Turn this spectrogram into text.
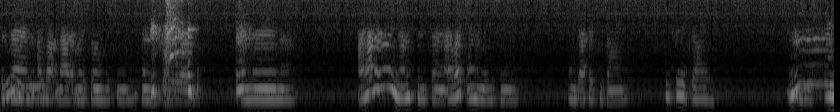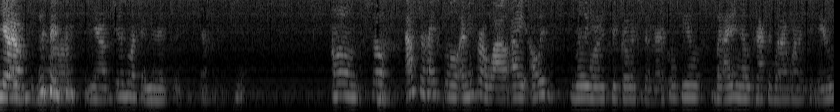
but then I got mad at my sewing machine and threw it away. And then uh, I haven't really known since then. I like animation and graphic design. You said drawing. Mm. Yeah. yeah. Yeah, she has more ten minutes. but it. Um, so after high school, I mean, for a while, I always really wanted to go into the medical field, but I didn't know exactly what I wanted to do.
